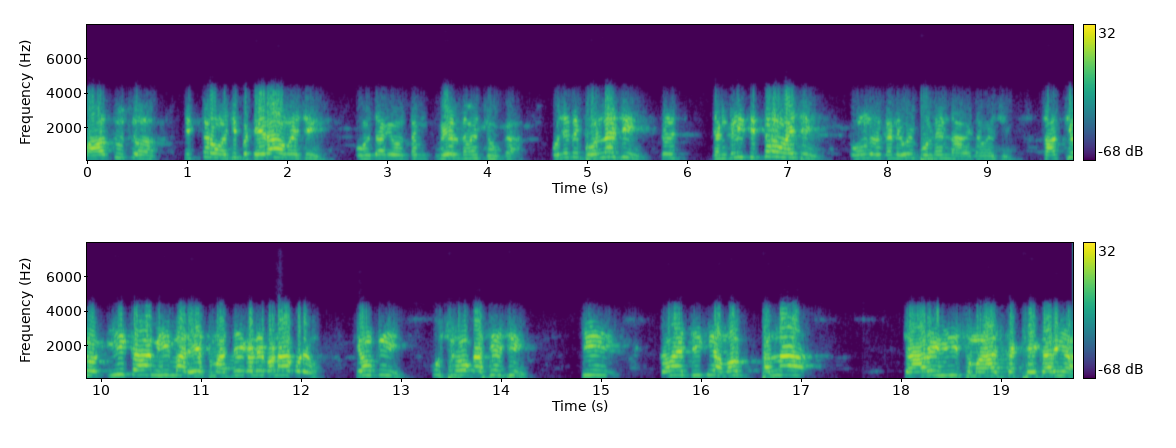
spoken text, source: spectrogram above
पालतू स- चित्र हुए सी बटेरा हुए सी वो जाके उत्थे मेल दवे चोगा वो जब बोलना सी तो जंगली चित्र हुए सी गले बोलने सी साथियों, ई काम ही हमारे समाजे बना पड़ो क्योंकि कुछ लोग ऐसे कि कहे कि हम ही, समाज करिया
